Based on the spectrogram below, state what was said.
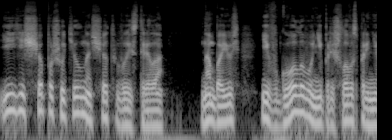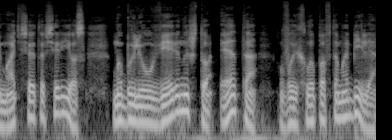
и еще пошутил насчет выстрела. Нам, боюсь, и в голову не пришло воспринимать все это всерьез. Мы были уверены, что это выхлоп автомобиля.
